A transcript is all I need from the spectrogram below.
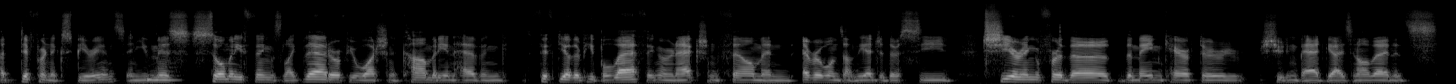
a different experience and you miss mm-hmm. so many things like that or if you're watching a comedy and having 50 other people laughing or an action film and everyone's on the edge of their seat cheering for the the main character shooting bad guys and all that and it's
